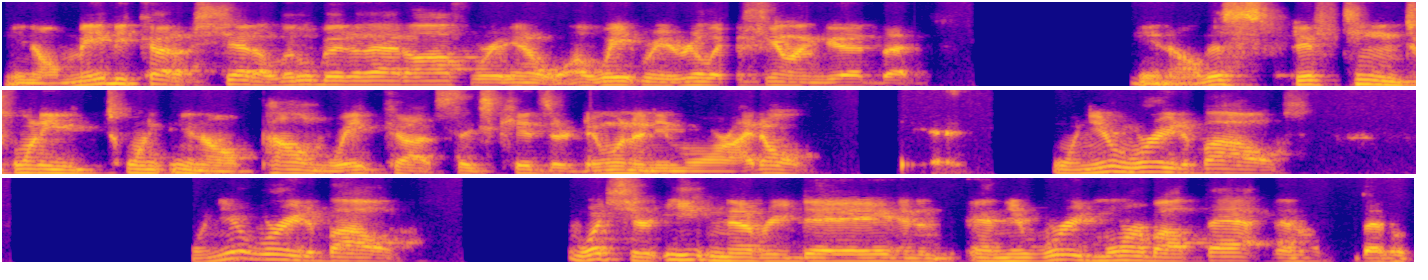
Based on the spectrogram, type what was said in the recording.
you know, maybe cut a shed a little bit of that off where, you know, a weight where you're really feeling good. But, you know, this 15, 20, 20, you know, pound weight cuts these kids are doing anymore. I don't, when you're worried about, when you're worried about what you're eating every day and and you're worried more about that than than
